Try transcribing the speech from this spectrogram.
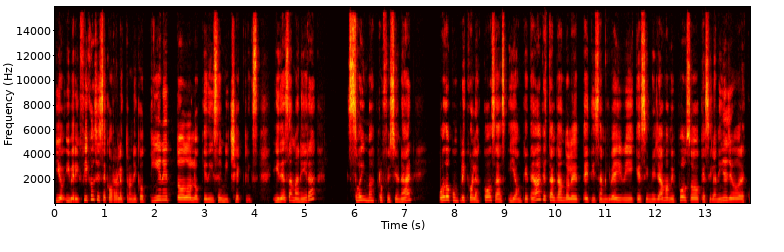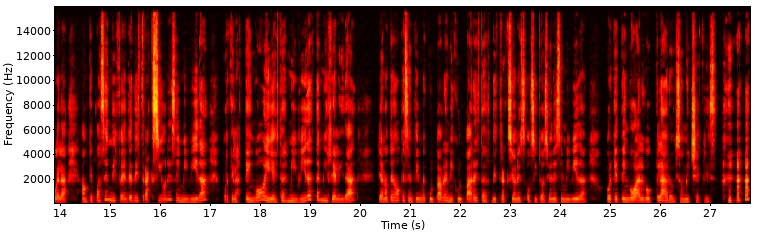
y, y verifico si ese correo electrónico tiene todo lo que dice mi checklist. Y de esa manera soy más profesional puedo cumplir con las cosas y aunque tenga que estar dándole tetis a mi baby, que si me llama mi esposo, que si la niña llegó de la escuela, aunque pasen diferentes distracciones en mi vida, porque las tengo y esta es mi vida, esta es mi realidad, ya no tengo que sentirme culpable ni culpar estas distracciones o situaciones en mi vida porque tengo algo claro y son mis checklists.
